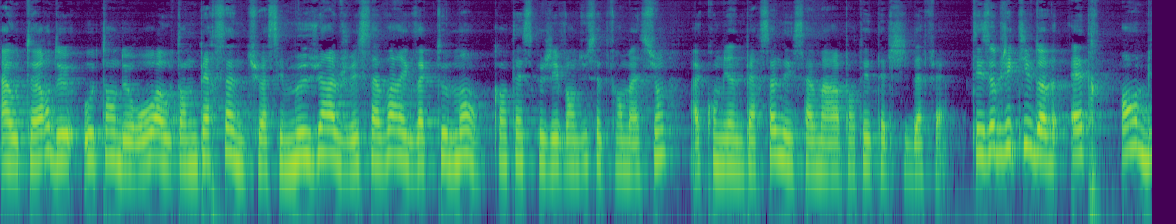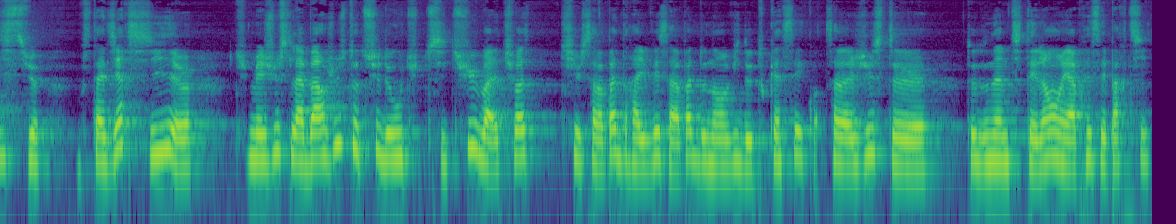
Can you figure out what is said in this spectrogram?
à hauteur de autant d'euros à autant de personnes. Tu vois, c'est mesurable. Je vais savoir exactement quand est-ce que j'ai vendu cette formation, à combien de personnes et ça m'a rapporté tel chiffre d'affaires. Tes objectifs doivent être ambitieux. C'est-à-dire si euh, tu mets juste la barre juste au-dessus de où tu te situes, bah tu vois, tu, ça va pas te driver, ça va pas te donner envie de tout casser, quoi. Ça va juste te donner un petit élan et après c'est parti.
